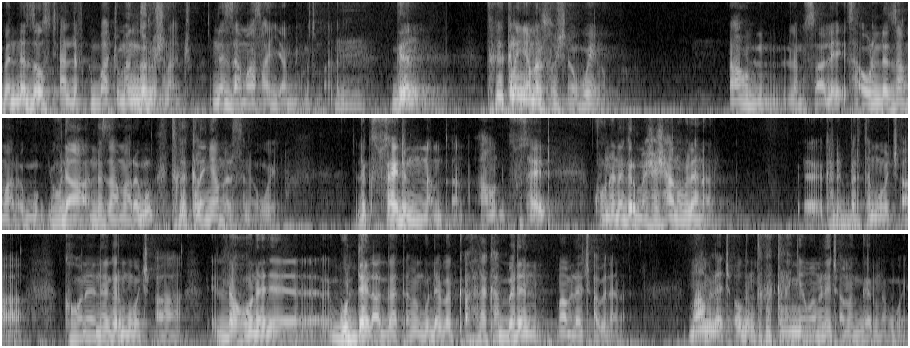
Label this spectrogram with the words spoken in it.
በነዛ ውስጥ ያለፍክባቸው መንገዶች ናቸው። እነዛ ማሳያ የሚሆኑት ማለት ነው። ግን ትክክለኛ መልሶች ነው ወይ ነው? አሁን ለምሳሌ ሳኦል እንደዛ ማድረጉ፣ ይሁዳ እንደዛ ማድረጉ ትክክለኛ መልስ ነው ወይ ነው? ልክ suicide ን እናምጣ አሁን suicide ከሆነ ነገር መሸሻ ነው ብለናል። ከድብርት መውጫ ከሆነ ነገር መውጫ ለሆነ ጉዳይ ላጋጠመን ጉዳይ በቃ ስለከበደን ማምለጫ ብለናል። ማምለጫው ግን ትክክለኛ ማምለጫ መንገድ ነው ወይ?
